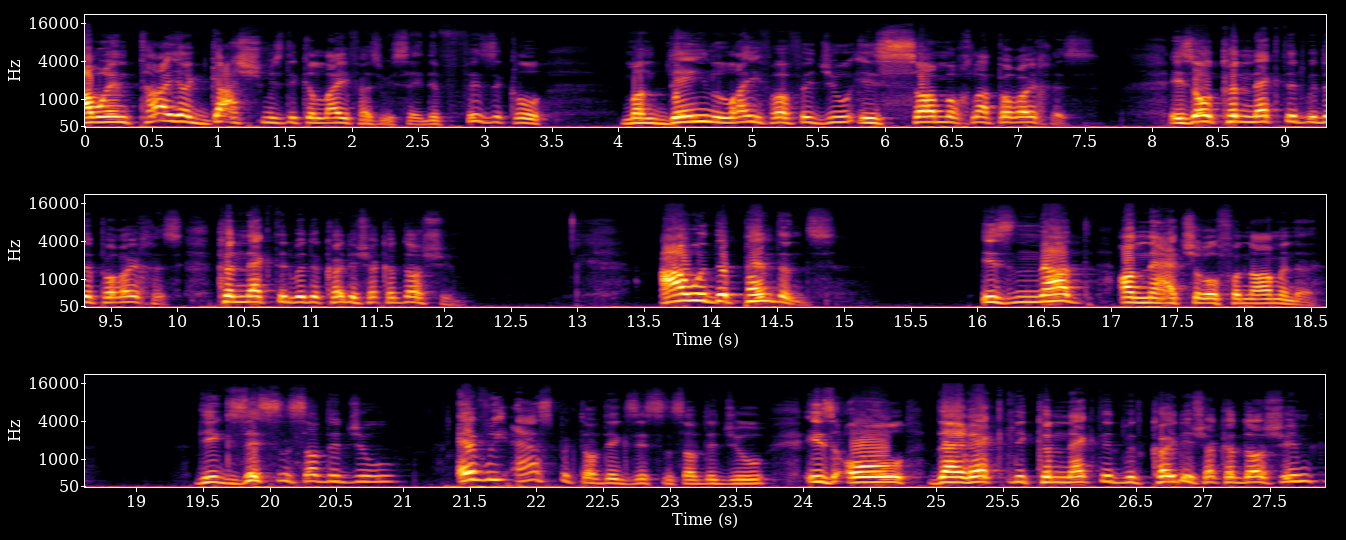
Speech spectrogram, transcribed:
our entire gash mystical life, as we say, the physical, mundane life of a Jew is samuch la is all connected with the paroiches, connected with the Kodesh HaKadoshim. Our dependence is not on natural phenomena. The existence of the Jew Every aspect of the existence of the Jew is all directly connected with Kodesh HaKadoshim,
